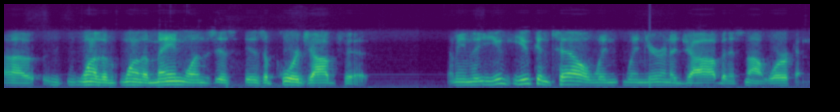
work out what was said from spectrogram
Uh, one of the one of the main ones is is a poor job fit. I mean, you you can tell when when you're in a job and it's not working.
